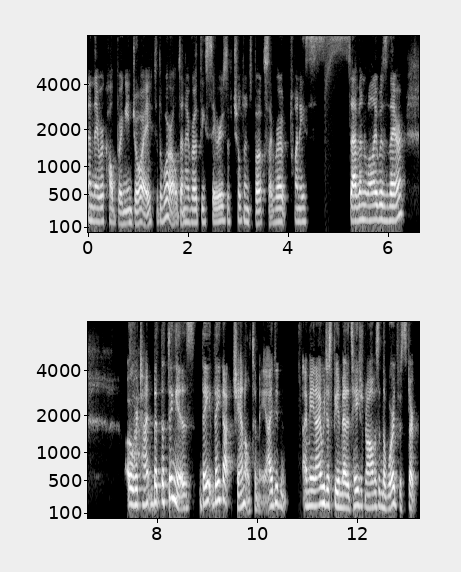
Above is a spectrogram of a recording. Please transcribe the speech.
and they were called Bringing Joy to the World. And I wrote these series of children's books. I wrote 27 while I was there over time. But the thing is, they, they got channeled to me. I didn't, I mean, I would just be in meditation, and all of a sudden the words would start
